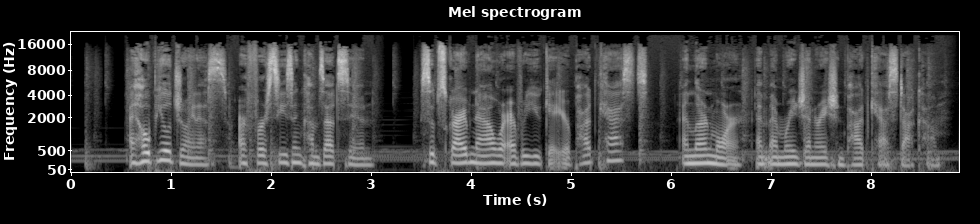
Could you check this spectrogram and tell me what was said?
I hope you'll join us. Our first season comes out soon. Subscribe now wherever you get your podcasts and learn more at memorygenerationpodcast.com.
